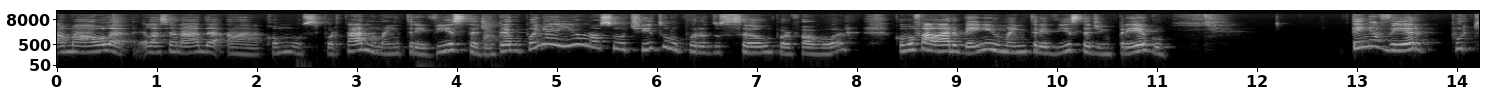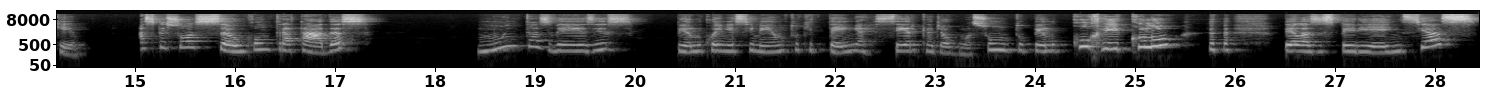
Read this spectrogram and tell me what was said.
uma aula relacionada a como se portar numa entrevista de emprego. Põe aí o nosso título, produção, por favor. Como falar bem em uma entrevista de emprego. Tem a ver porque as pessoas são contratadas muitas vezes pelo conhecimento que tem acerca de algum assunto, pelo currículo, pelas experiências.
